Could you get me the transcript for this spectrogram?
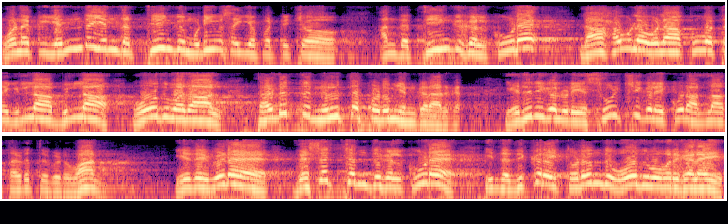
உனக்கு எந்த எந்த தீங்கு முடிவு செய்யப்பட்டுச்சோ அந்த தீங்குகள் கூட லா ஹவுல இல்லா பில்லா ஓதுவதால் தடுத்து நிறுத்தப்படும் என்கிறார்கள். எதிரிகளுடைய சூழ்ச்சிகளை கூட அல்லாஹ் தடுத்து விடுவான். இதை விட விஷச்சந்துகள் கூட இந்த திக்கரை தொடர்ந்து ஓதுபவர்களை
